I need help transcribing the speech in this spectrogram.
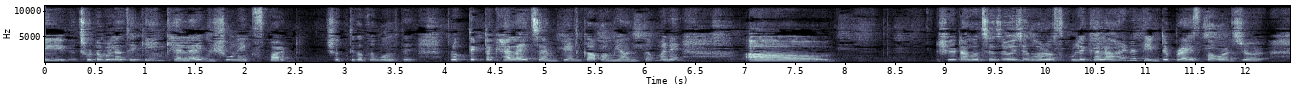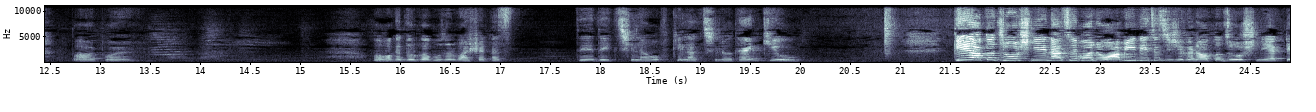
এই ছোটবেলা থেকেই খেলায় ভীষণ এক্সপার্ট সত্যি কথা বলতে। প্রত্যেকটা খেলায় চ্যাম্পিয়ন কাপ আমি আনতাম। মানে সেটা হচ্ছে যে ওই যে ধরো স্কুলে খেলা হয় না, তিনটে প্রাইজ পাওয়ার জন্য পাওয়ার পর, বাবাকে দুর্গাপুজোর ভাষা নাচতে দেখছিলাম। ও কি লাগছিল। থ্যাংক ইউ কে অত জোশ নিয়ে নাচে বলো? আমি নেচেছি সেখানে। অত জোশ নিয়ে, একটা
